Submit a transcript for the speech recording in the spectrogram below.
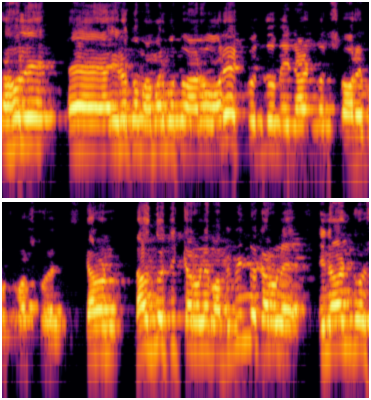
তাহলে এরকম আমার মতো আরও অনেক মজলুম এই নারায়ণগঞ্জ শহরে বসবাস করেন। কারণ রাজনৈতিক কারণে বা বিভিন্ন কারণে এই নারায়ণগঞ্জ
